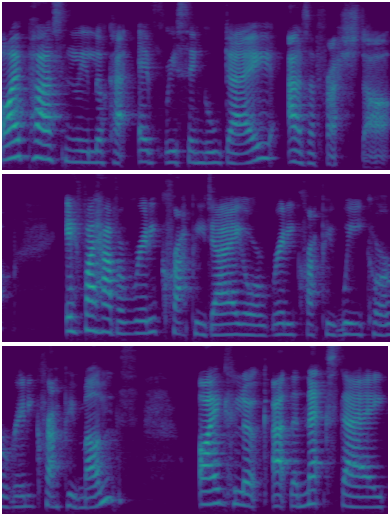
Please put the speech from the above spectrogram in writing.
I personally look at every single day as a fresh start if I have a really crappy day or a really crappy week or a really crappy month, I can look at the next day,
